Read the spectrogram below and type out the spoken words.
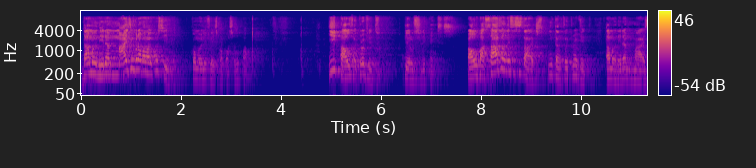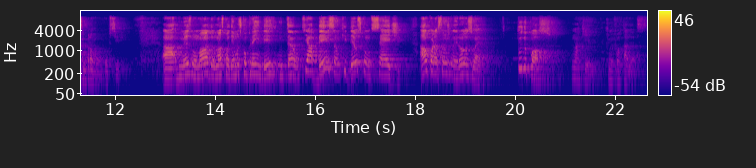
da maneira mais improvável possível, como ele fez com o apóstolo Paulo. E Paulo foi provido pelos filipenses. Paulo passava necessidades, então foi provido da maneira mais improvável possível. Ah, do mesmo modo, nós podemos compreender, então, que a bênção que Deus concede ao coração generoso é: tudo posso naquele que me fortalece.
